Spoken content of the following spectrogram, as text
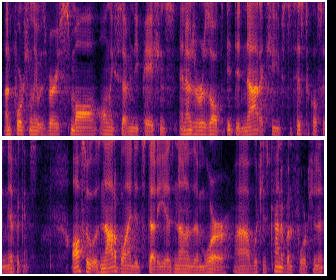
Unfortunately, it was very small, only 70 patients, and as a result, it did not achieve statistical significance. Also, it was not a blinded study, as none of them were, uh, which is kind of unfortunate.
